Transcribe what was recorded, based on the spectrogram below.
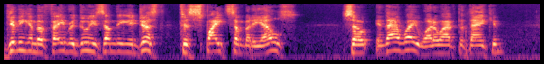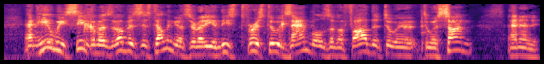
giving him a favor, doing something, just to spite somebody else. So, in that way, why do I have to thank him? And here we see Chavaz is telling us already in these first two examples of a father to a to a son and a,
